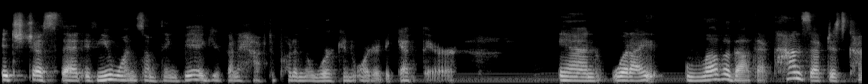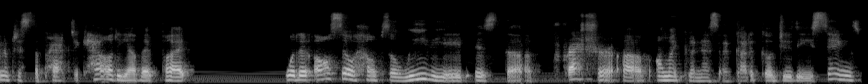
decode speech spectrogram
It's just that if you want something big, you're going to have to put in the work in order to get there. And what I love about that concept is kind of just the practicality of it, but what it also helps alleviate is the pressure of, oh my goodness, I've got to go do these things.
